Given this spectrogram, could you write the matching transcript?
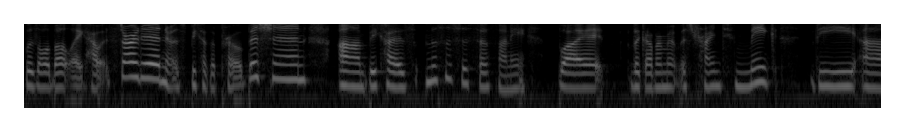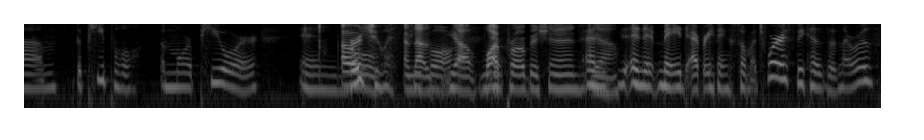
was all about like how it started. And it was because of prohibition. Um, because and this is just so funny, but the government was trying to make the um, the people more pure and Oh, virtuous and people. that was yeah, why prohibition? and yeah. and it made everything so much worse because then there was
